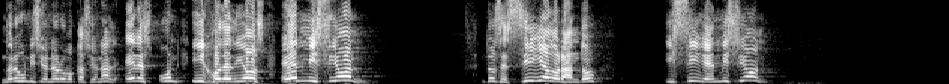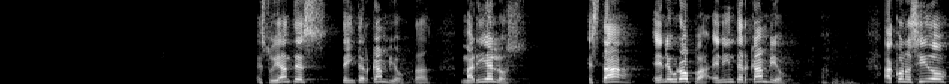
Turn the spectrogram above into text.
No eres un misionero vocacional, eres un hijo de Dios en misión. Entonces sigue adorando y sigue en misión. Estudiantes de intercambio, ¿verdad? Marielos está en Europa en intercambio. Ha conocido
